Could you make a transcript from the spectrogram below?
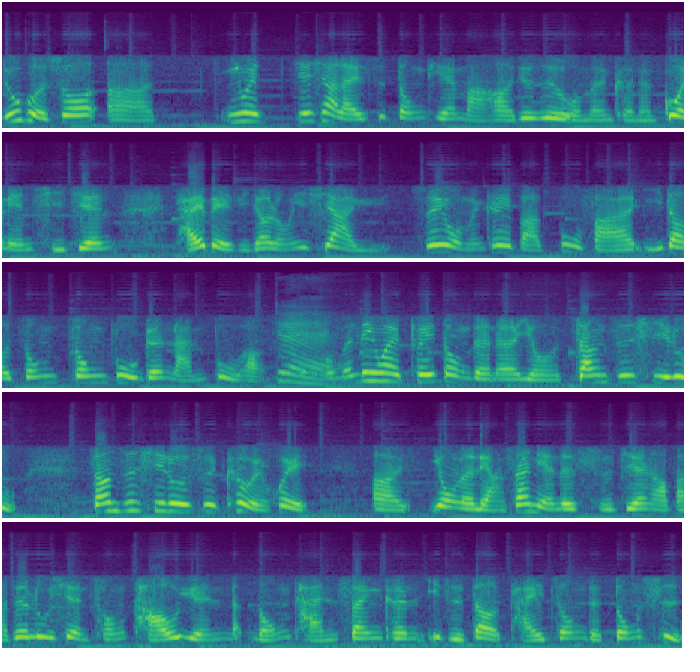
如果说呃。因为接下来是冬天嘛，哈，就是我们可能过年期间，台北比较容易下雨，所以我们可以把步伐移到中中部跟南部，哈。对。我们另外推动的呢有彰之西路，彰之西路是客委会啊、呃，用了两三年的时间啊，把这个路线从桃园龙潭三坑一直到台中的东势，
